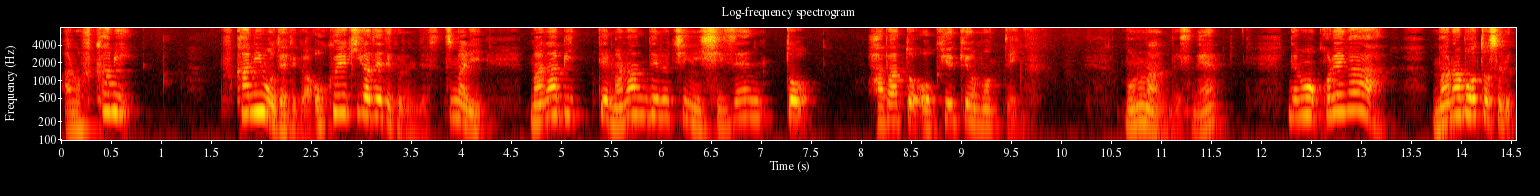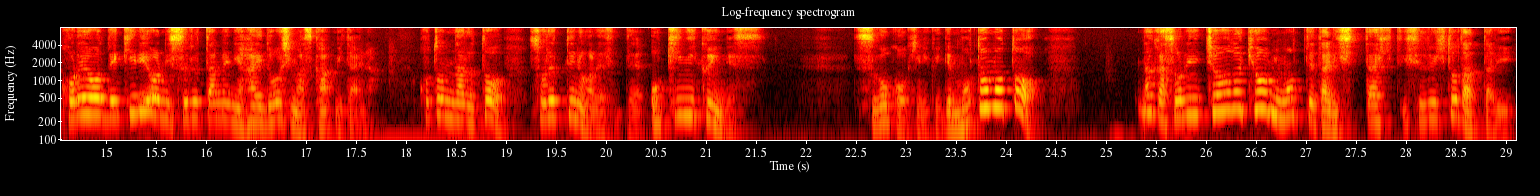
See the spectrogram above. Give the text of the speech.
あの深み、深みも出てくる。奥行きが出てくるんです。つまり、学びって学んでるうちに自然と幅と奥行きを持っていくものなんですね。でもこれが学ぼうとする。これをできるようにするために、はい、どうしますか？みたいなことになると、それっていうのがですね、起きにくいんです。すごく起きにくい。で、もともと、なんかそれにちょうど興味持ってたりしたする人だったり、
